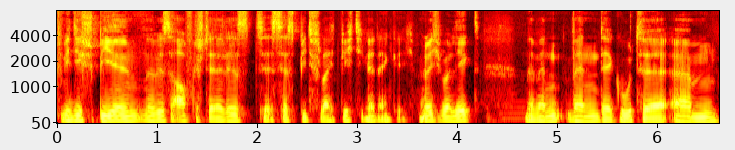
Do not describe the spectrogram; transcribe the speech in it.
wie die spielen, ne, wie es aufgestellt ist, ist der Speed vielleicht wichtiger, denke ich. Wenn ihr euch überlegt, ne, wenn, wenn der gute ähm,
